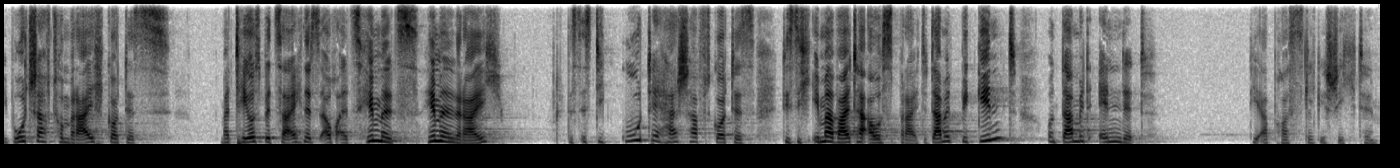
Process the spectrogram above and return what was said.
Die Botschaft vom Reich Gottes, Matthäus bezeichnet es auch als Himmels, Himmelreich. Das ist die gute Herrschaft Gottes, die sich immer weiter ausbreitet. Damit beginnt und damit endet die Apostelgeschichte.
